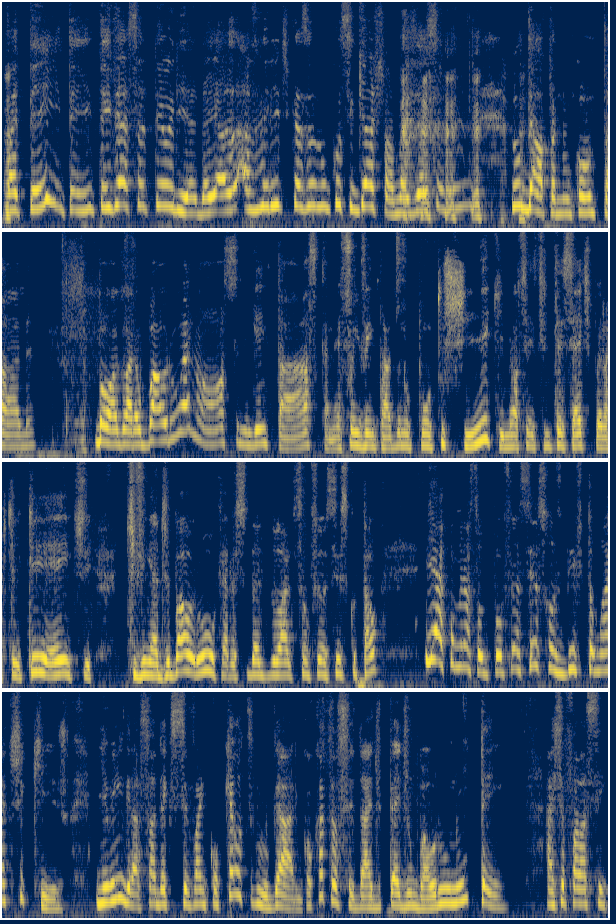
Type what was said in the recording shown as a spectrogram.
Mas tem, tem, tem essa teoria. Daí as, as verídicas eu não consegui achar, mas essa não, não dá para não contar, né? Bom, agora, o Bauru é nosso, ninguém tasca, né? Foi inventado no Ponto Chique, em 1937, por aquele cliente que vinha de Bauru, que era estudante do Lago São Francisco e tal. E a combinação do pão francês, rosbife, tomate e queijo. E o engraçado é que você vai em qualquer outro lugar, em qualquer outra cidade, pede um Bauru, não tem. Aí você fala assim:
